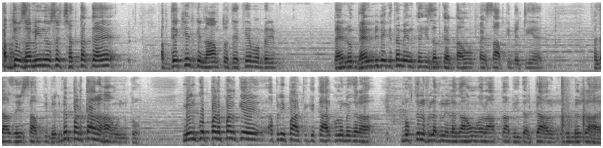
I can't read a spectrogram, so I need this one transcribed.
اب جو زمین ہے، اسے چھت تک کا ہے۔ اب دیکھیں ان کے نام تو دیکھیں، وہ میری بہنوں، بہن بھی نہیں کہتا میں ان کا عزت کرتا ہوں۔ فیض صاحب کی بیٹی ہے فجا ظہیر صاحب کی بیٹی، میں پڑھتا رہا ہوں ان کو۔ میں ان کو پڑھ پڑھ کے اپنی پارٹی کے کارکنوں میں ذرا مختلف لگنے لگا ہوں اور آپ کا بھی ادھر پیار مجھے مل رہا ہے۔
